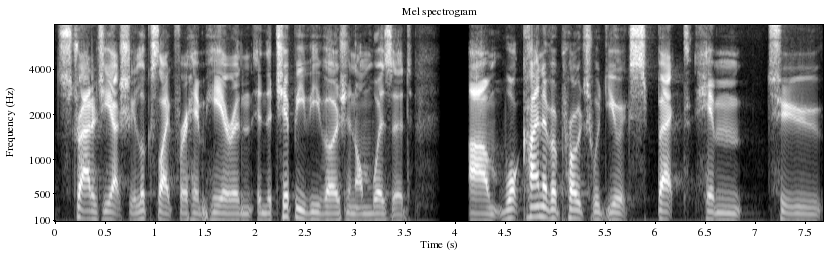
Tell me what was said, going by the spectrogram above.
strategy actually looks like for him here in, in the Chip EV version on Wizard, um, what kind of approach would you expect him to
